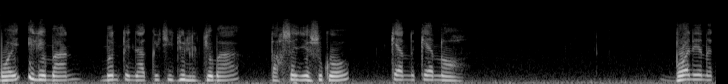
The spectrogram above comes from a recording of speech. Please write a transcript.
mooy ilimaan mënta ñàkk ci julli jumaa ndax sañe su ko kenn kennoo boo ne nag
